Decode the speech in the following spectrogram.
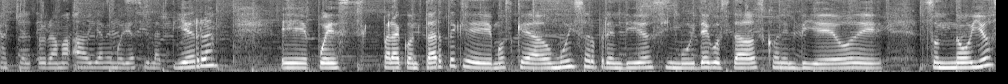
aquí al programa Avia Memorias de la Tierra. Eh, pues para contarte que hemos quedado muy sorprendidos y muy degustados con el video de Son Novios,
